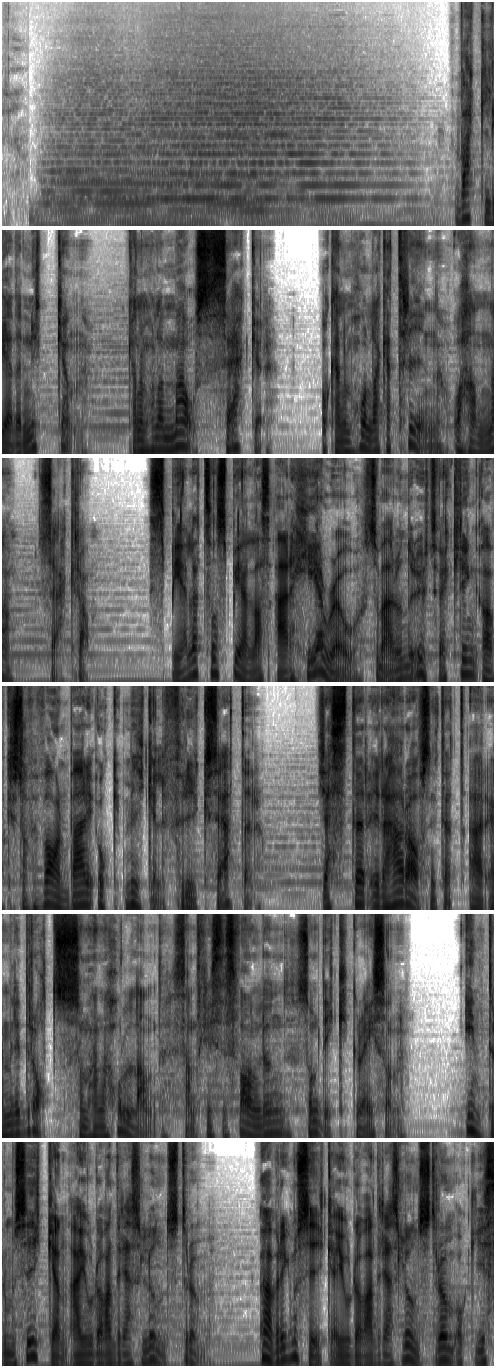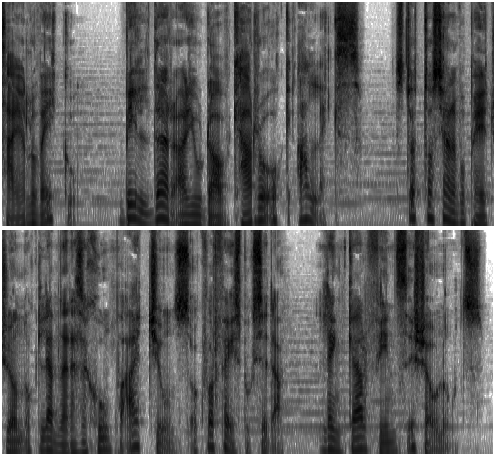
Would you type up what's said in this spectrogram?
Vart leder nyckeln? Kan de hålla Maus säker? Och kan de hålla Katrin och Hanna säkra? Spelet som spelas är Hero som är under utveckling av Kristoffer Warnberg och Mikael Fryksäter. Gäster i det här avsnittet är Emily Drotz som Hanna Holland samt Christer Svanlund som Dick Grayson. Intromusiken är gjord av Andreas Lundström. Övrig musik är gjord av Andreas Lundström och Jesaja Loveiko. Bilder är gjorda av Karo och Alex. Stötta oss gärna på Patreon och lämna en recension på iTunes och vår Facebook-sida. Länkar finns i show notes.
